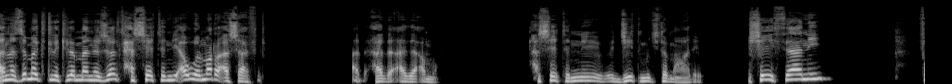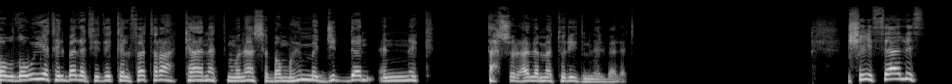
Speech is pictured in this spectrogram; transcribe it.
أنا زي ما قلت لك لما نزلت حسيت إني أول مرة أسافر. هذا هذا هذا أمر. حسيت إني جيت مجتمع غريب. الشيء الثاني فوضوية البلد في تلك الفترة كانت مناسبة مهمة جدا إنك تحصل على ما تريد من البلد. الشيء الثالث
